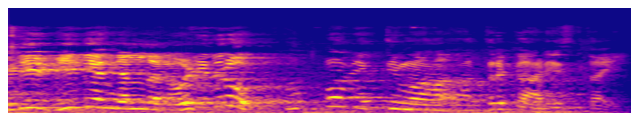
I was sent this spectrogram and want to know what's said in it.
ಇಡೀ ಬೀದಿಯನ್ನೆಲ್ಲ ನೋಡಿದ್ರು ಒಬ್ಬ ವ್ಯಕ್ತಿ ಮಾತ್ರ ಕಾಣಿಸ್ತಾ ಇಲ್ಲ.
